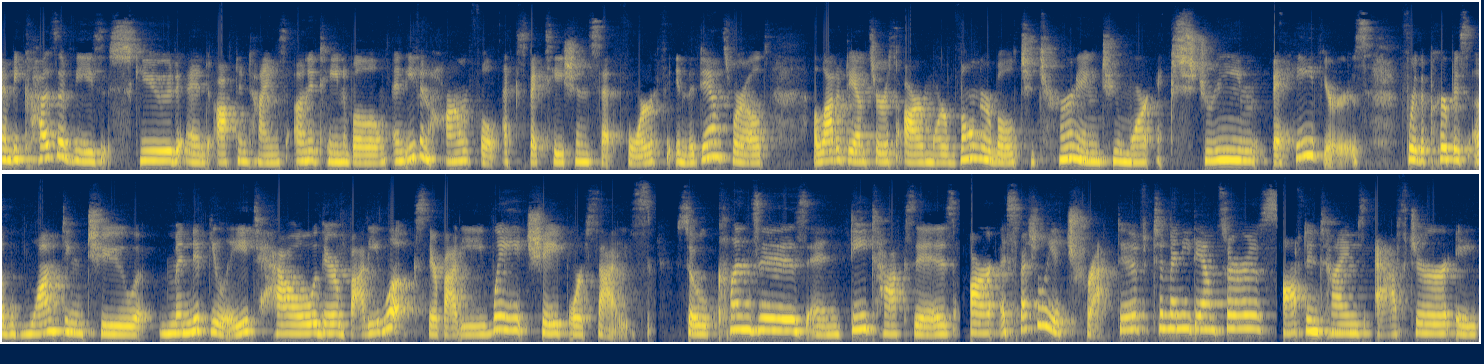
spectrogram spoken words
And because of these skewed and oftentimes unattainable and even harmful expectations set forth in the dance world, a lot of dancers are more vulnerable to turning to more extreme behaviors for the purpose of wanting to manipulate how their body looks, their body weight, shape, or size. So, cleanses and detoxes are especially attractive to many dancers, oftentimes after a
